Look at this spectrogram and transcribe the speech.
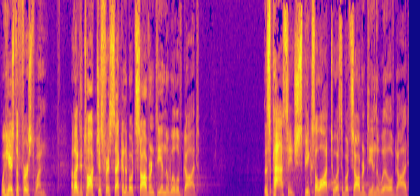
Well, here's the first one. I'd like to talk just for a second about sovereignty and the will of God. This passage speaks a lot to us about sovereignty and the will of God.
